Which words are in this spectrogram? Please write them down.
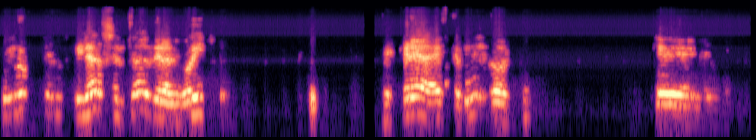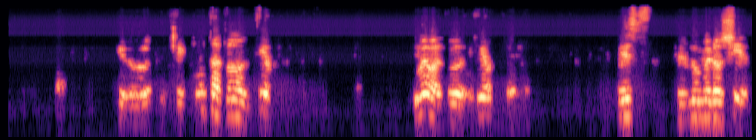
Un pilar central del algoritmo que crea este mundo, que, que lo ejecuta todo el tiempo, mueva todo el tiempo, es el número 7.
